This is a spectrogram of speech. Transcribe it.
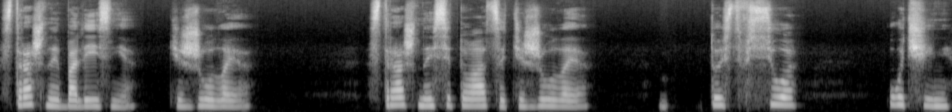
страшные болезни, тяжелые, страшные ситуации, тяжелые. То есть все очень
